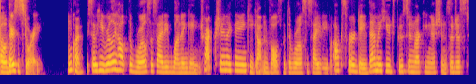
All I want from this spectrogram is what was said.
Oh, there's a story. Okay. So he really helped the Royal Society of London gain traction, I think. He got involved with the Royal Society of Oxford, gave them a huge boost in recognition. So just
